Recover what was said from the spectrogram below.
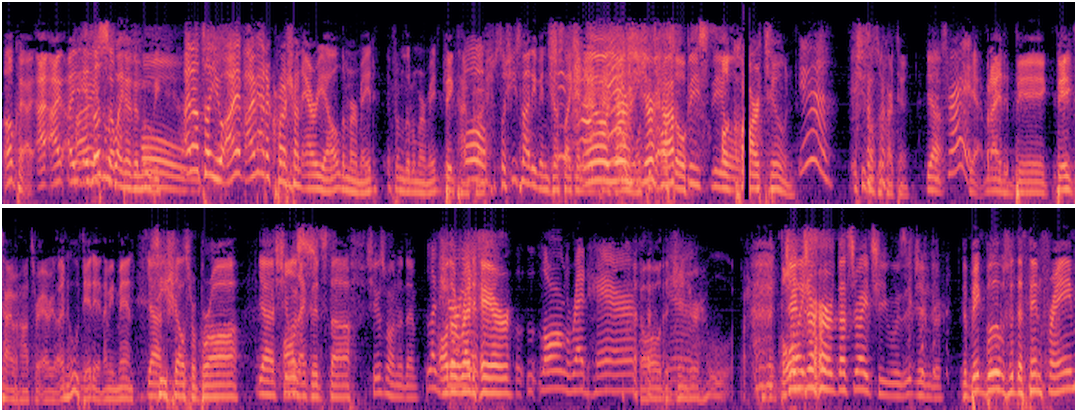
Okay, I, I, I, I it does look like a good movie. And I'll tell you, I've, I've had a crush on Ariel, the mermaid from Little Mermaid, big time Oh. crush. So she's not even just She's like an half Ew, you're animal, you're she's half also bestial. a cartoon. Yeah, She's also a cartoon. Yeah. that's right. Yeah, but I had a big, big time hots for Ariel, and who didn't? I mean, man, Yeah. seashells for bra, Yeah. She all was. that good stuff. She was one of them. Luxurious, All the red hair. l- long red hair. Oh, the Yeah. ginger. Ooh. The boys, Ginger. That's right. She was a ginger. The big boobs with the thin frame.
